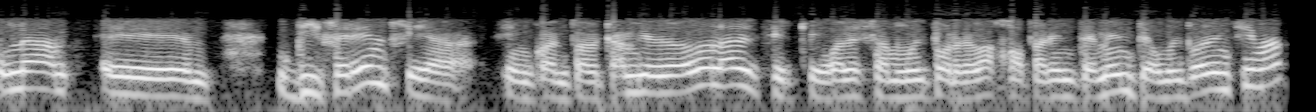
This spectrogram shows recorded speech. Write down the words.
una eh, diferencia en cuanto al cambio de dólar, es decir, que igual está muy por debajo aparentemente o muy por encima,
